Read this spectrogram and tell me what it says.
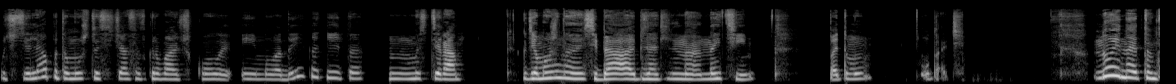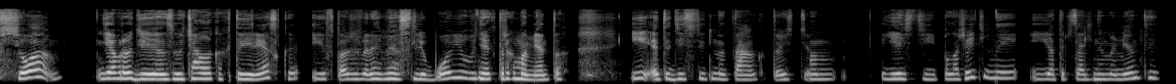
учителя, потому что сейчас открывают школы и молодые какие-то мастера, где можно себя обязательно найти. Поэтому удачи. Ну и на этом все. Я вроде звучала как-то и резко, и в то же время с любовью в некоторых моментах. И это действительно так. То есть есть и положительные, и отрицательные моменты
